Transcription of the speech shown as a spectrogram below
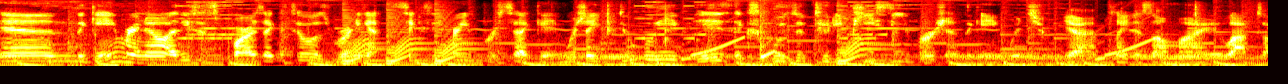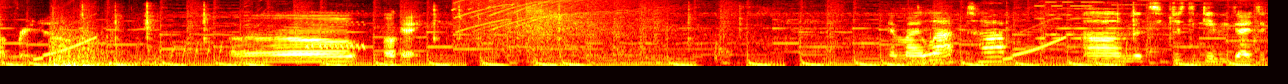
And the game right now, at least as far as I can tell, is running at 60 frames per second, which I do believe is exclusive to the PC version of the game, which, yeah, I'm playing this on my laptop right now. Oh, uh, okay. And my laptop, um, let's see, just to give you guys a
